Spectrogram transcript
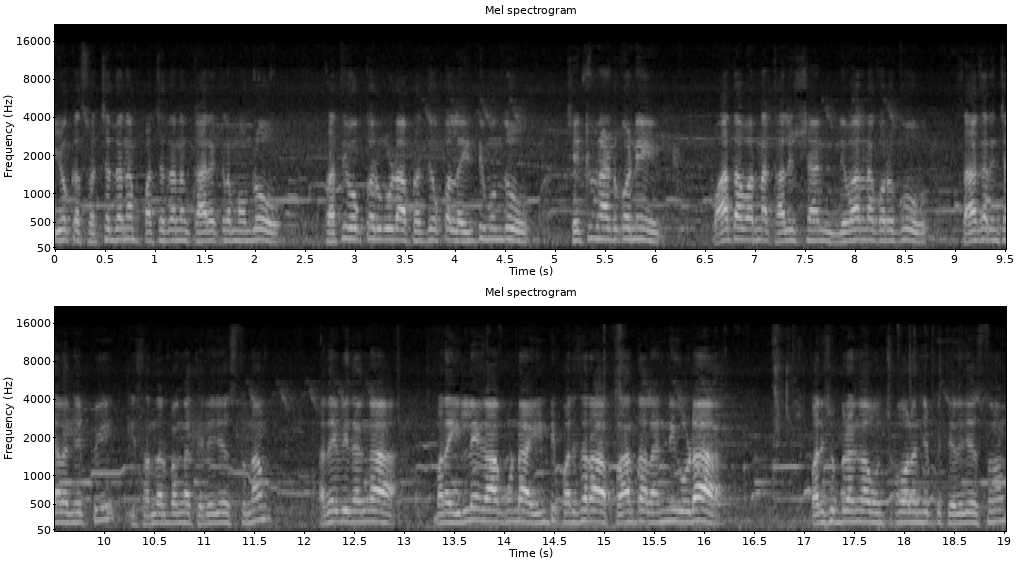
ఈ యొక్క స్వచ్ఛదనం పచ్చదనం కార్యక్రమంలో ప్రతి ఒక్కరు కూడా ప్రతి ఒక్కళ్ళ ఇంటి ముందు చెట్లు నాటుకొని వాతావరణ కాలుష్యాన్ని నివారణ కొరకు సహకరించాలని చెప్పి ఈ సందర్భంగా తెలియజేస్తున్నాం. అదేవిధంగా మన ఇల్లే కాకుండా ఇంటి పరిసర ప్రాంతాలన్నీ కూడా పరిశుభ్రంగా ఉంచుకోవాలని చెప్పి తెలియజేస్తున్నాం.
